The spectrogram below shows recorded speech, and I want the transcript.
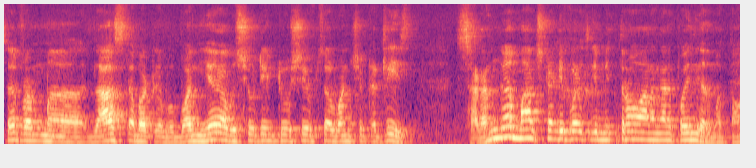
Sir, from uh, last about one year, I was shooting two shifts or one shift at least. సడన్గా మార్చ్ ట్వంటీ ఫోర్త్కి మిత్రం అనగానే పోయింది కదా మొత్తం.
